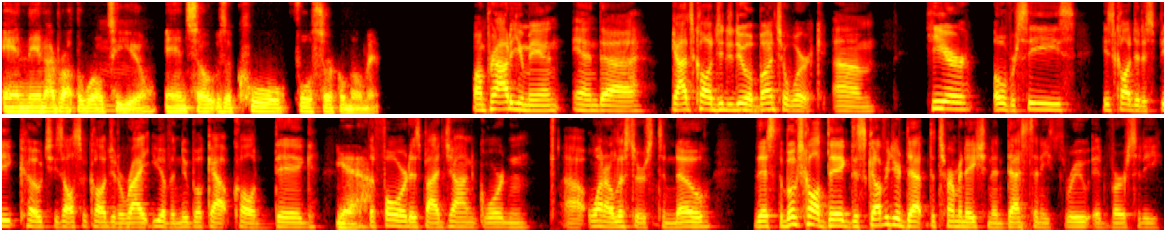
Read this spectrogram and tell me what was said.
and then I brought the world to you. And so it was a cool full circle moment. Well, I'm proud of you, man. And uh, God's called you to do a bunch of work um, here, overseas. He's called you to speak, coach. He's also called you to write. You have a new book out called Dig. Yeah. The forward is by Jon Gordon. Uh, want our listeners to know this. The book's called Dig Discover Your Depth, Determination, and Destiny Through Adversity.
